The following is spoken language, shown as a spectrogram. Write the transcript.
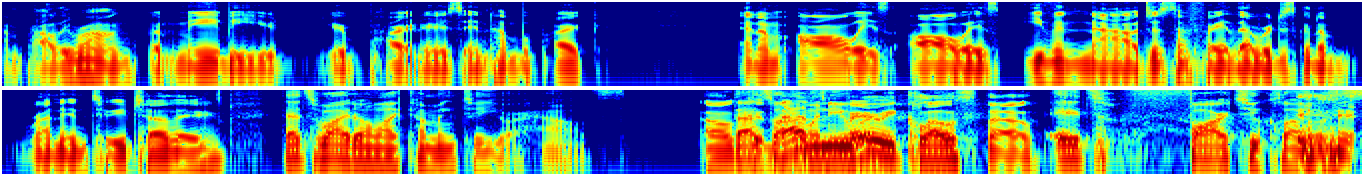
I'm probably wrong, but maybe your your partner is in Humboldt Park and I'm always, always, even now, just afraid that we're just gonna run into each other. That's why I don't like coming to your house. Oh, That's why that's when you were- very close though. It's far too close.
